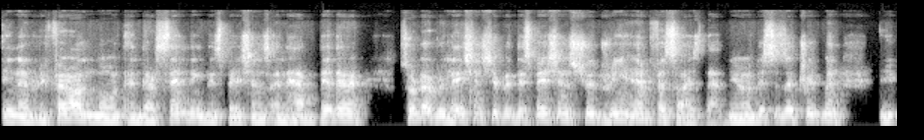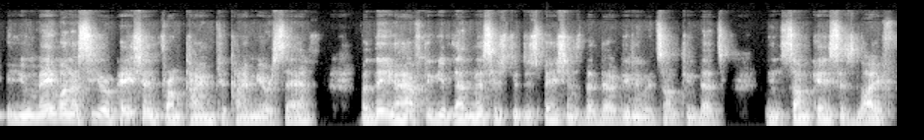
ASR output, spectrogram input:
in a referral mode and they're sending these patients and have better sort of relationship with these patients should re-emphasize that. You know, this is a treatment. You, you may want to see your patient from time to time yourself, but then you have to give that message to these patients that they're dealing with something that's in some cases life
